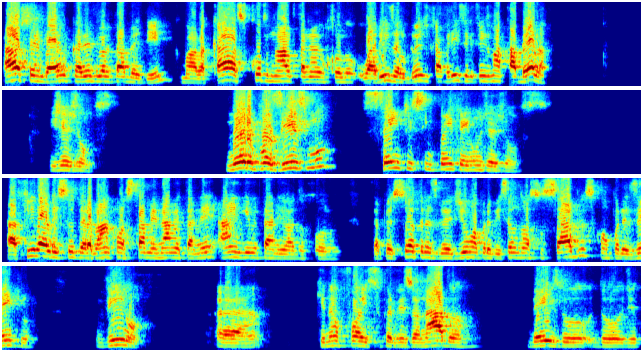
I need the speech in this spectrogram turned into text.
Achem Baem Karev Lam Tamedim, como Alakas, Kuf Nal Tanem o Ariza, o grande cabrista, ele fez uma tabela de jejuns. Nervosismo, 151 jejuns. A fila. Se a pessoa transgrediu uma proibição, nossos sábios, como por exemplo, vinho uh, que não foi supervisionado desde do, de,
